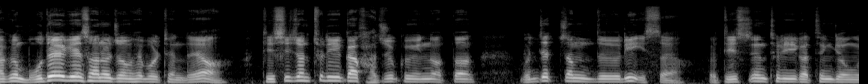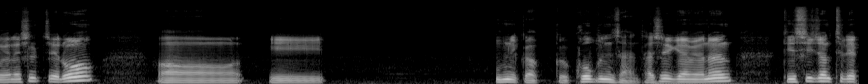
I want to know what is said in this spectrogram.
자, 그럼 모델 계산을 좀 해볼 텐데요. 디시전 트리가 가지고 있는 어떤 문제점들이 있어요. 그 디시전 트리 같은 경우에는 실제로 어, 이 뭡니까 그 고분산 다시 얘기하면은 디시전 트리의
